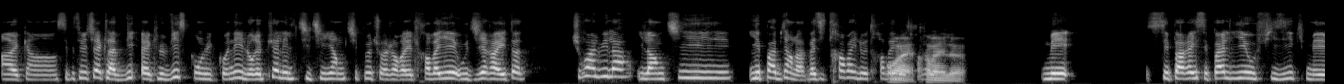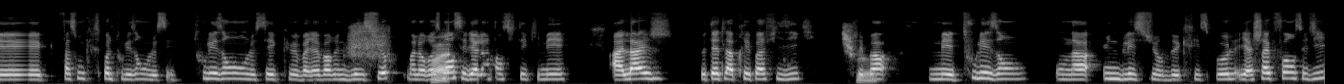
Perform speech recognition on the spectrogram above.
avec un avec, la, avec le vice qu'on lui connaît, il aurait pu aller le titiller un petit peu, tu vois, genre aller le travailler ou dire à Ethan, tu vois, lui là, il a un petit. Il est pas bien là, vas-y, travaille-le, travaille-le. Travaille mais c'est pareil, c'est pas lié au physique, mais de toute façon, Chris Paul, tous les ans, on le sait. Tous les ans, on le sait qu'il va y avoir une blessure. Malheureusement, c'est lié à l'intensité qu'il met, à l'âge, peut-être la prépa physique, je sais pas. Mais tous les ans, on a une blessure de Chris Paul. Et à chaque fois, on se dit,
